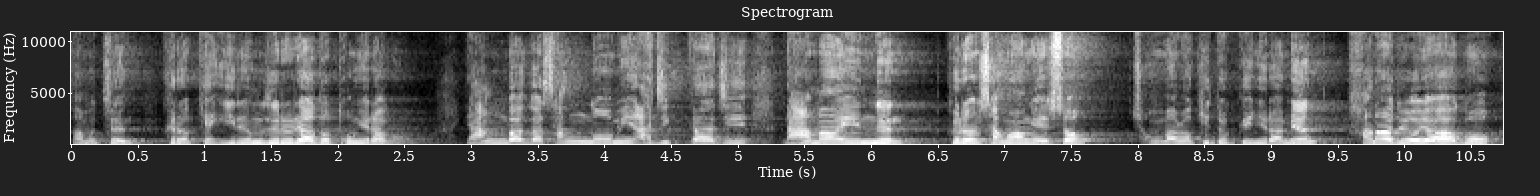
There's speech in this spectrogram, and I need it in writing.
아무튼 그렇게 이름들이라도 통일하고 양반과 상놈이 아직까지 남아 있는 그런 상황에서 정말로 기독교인이라면 하나 되어야 하고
